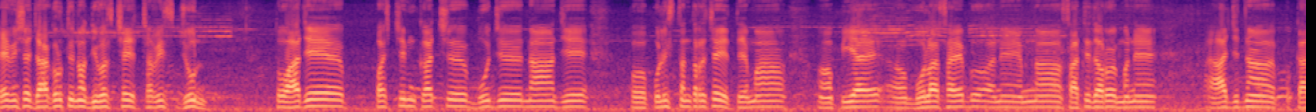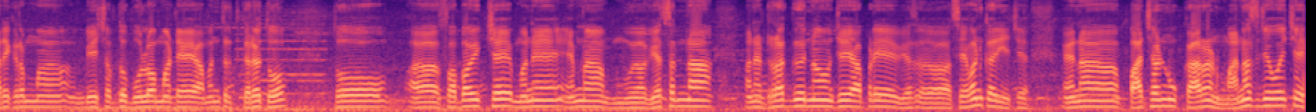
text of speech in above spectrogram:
એ વિશે જાગૃતિનો દિવસ છે છવ્વીસ જૂન. તો આજે પશ્ચિમ કચ્છ ભુજના જે પોલીસ તંત્ર છે તેમાં પીઆઈ બોલા સાહેબ અને એમના સાથીદારોએ મને આજના કાર્યક્રમમાં બે શબ્દો બોલવા માટે આમંત્રિત કર્યો હતો. તો સ્વાભાવિક છે મને એમના વ્યસનના અને ડ્રગનો જે આપણે સેવન કરીએ છીએ, એના પાછળનું કારણ માનસ જે હોય છે,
